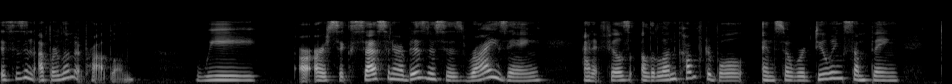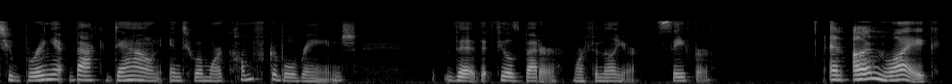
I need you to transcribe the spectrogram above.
this is an upper limit problem. We our, our success in our business is rising and it feels a little uncomfortable. And so we're doing something to bring it back down into a more comfortable range that, that feels better, more familiar, safer. And unlike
